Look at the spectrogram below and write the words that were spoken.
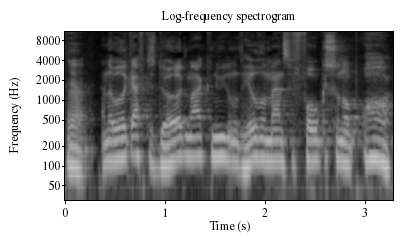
Ja. En dat wil ik even duidelijk maken nu, omdat heel veel mensen focussen op... Oh,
